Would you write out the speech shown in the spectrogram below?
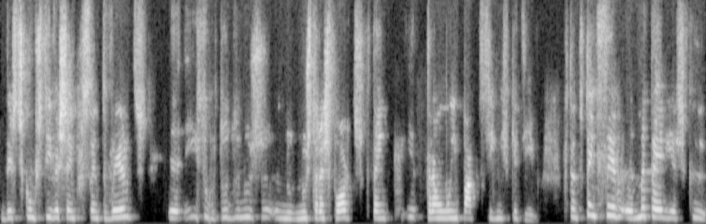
destes combustíveis 100% verdes eh, e, sobretudo, nos, nos transportes que, têm, que terão um impacto significativo. Portanto, tem de ser eh, matérias que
